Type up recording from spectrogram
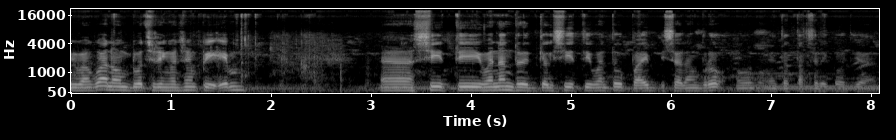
iwan ko anong buot silingon siyang PM uh, CT 100 kag CT 125 isa lang bro. Oh, may tatak sa likod yan.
